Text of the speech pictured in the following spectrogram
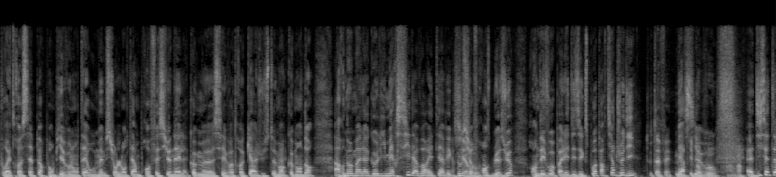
pour être sapeur-pompier volontaire ou même sur le long terme professionnel, comme c'est votre cas justement, Ouais. commandant Arnaud Malagoli. Merci d'avoir été avec Merci nous sur vous. France Bleu Azur. Rendez-vous au Palais des Expos à partir de jeudi. Tout à fait. Merci à beaucoup. vous. À 17h.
